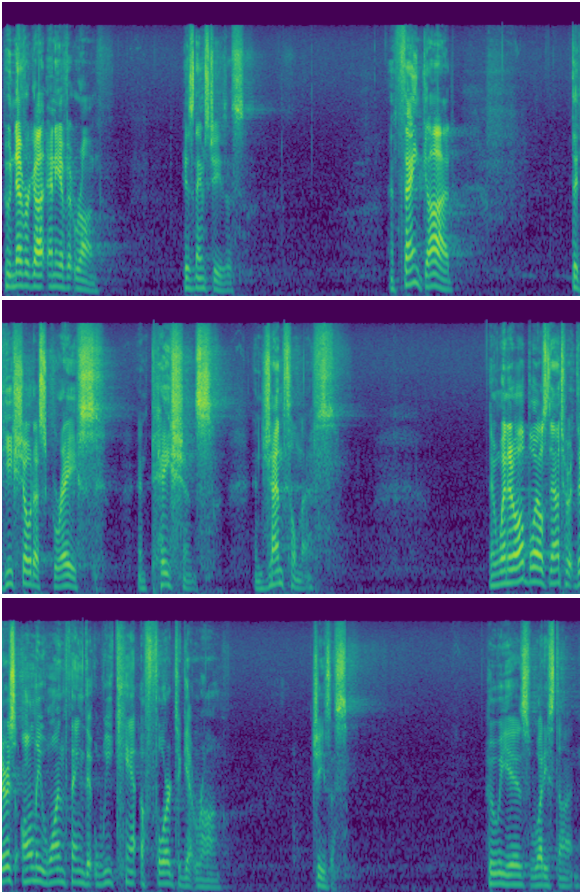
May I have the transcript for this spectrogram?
who never got any of it wrong. His name's Jesus. And thank God that He showed us grace and patience and gentleness. And when it all boils down to it, there's only one thing that we can't afford to get wrong Jesus. Who He is, what He's done.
